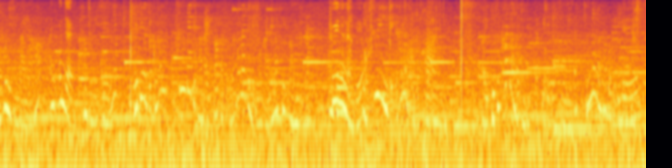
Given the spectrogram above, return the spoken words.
예약해주셨습니다. 총두 분이신가요? 한한 분이시. 대비는 조금 큰 베이비가 하나 있어서 지금 하나 되면 가능하실 겁니다. 트윈은 안 돼요? 어, 트윈인데 하나 더 가. 아, 이거 카드가 좀 부탁드리겠습니다. 분명한 하고 드릴게요.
